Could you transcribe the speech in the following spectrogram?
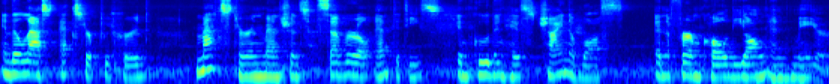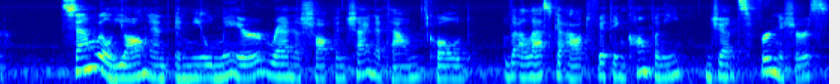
In the last excerpt we heard, Max Stern mentions several entities, including his China boss and a firm called Young and Mayer. Samuel Young and Emil Mayer ran a shop in Chinatown called the Alaska Outfitting Company, Gents Furnishers,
